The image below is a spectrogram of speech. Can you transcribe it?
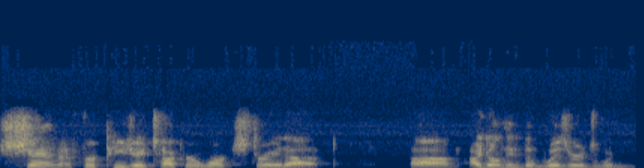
Shamet for PJ Tucker worked straight up. Um, I don't think the Wizards would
